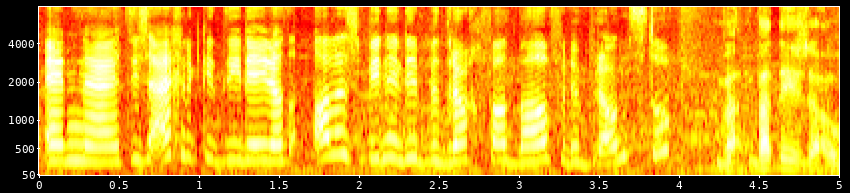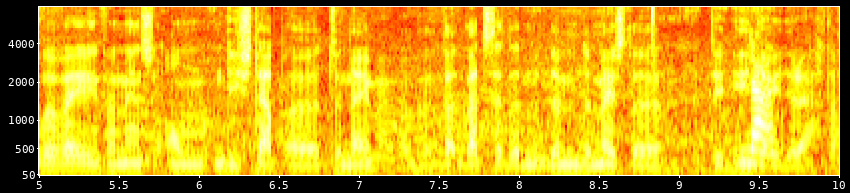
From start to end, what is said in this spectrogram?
En eh, het is eigenlijk het idee dat alles binnen dit bedrag valt behalve de brandstof. Wa- Wat is de overweging van mensen om die stap eh, te nemen? Wat, wat zit de, de, de meeste de idee Nou, erachter?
